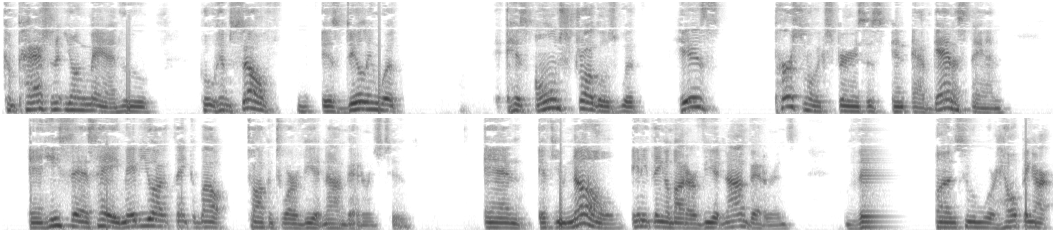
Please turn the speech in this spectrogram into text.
compassionate young man who who himself is dealing with his own struggles with his personal experiences in Afghanistan. And he says, Hey, maybe you ought to think about talking to our Vietnam veterans too. And if you know anything about our Vietnam veterans, the ones who were helping our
